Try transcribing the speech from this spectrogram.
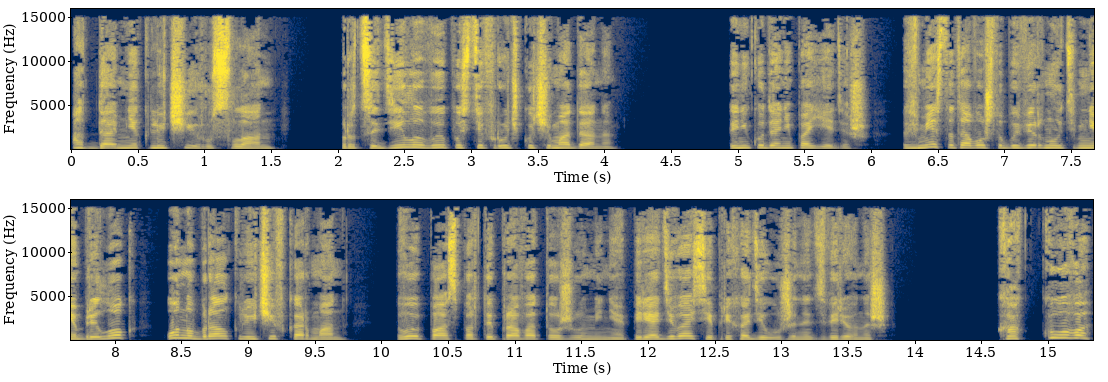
«Отдай мне ключи, Руслан!» Процедила, выпустив ручку чемодана. «Ты никуда не поедешь. Вместо того, чтобы вернуть мне брелок, он убрал ключи в карман. Твой паспорт и права тоже у меня. Переодевайся и приходи ужинать, звереныш». «Какого?»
